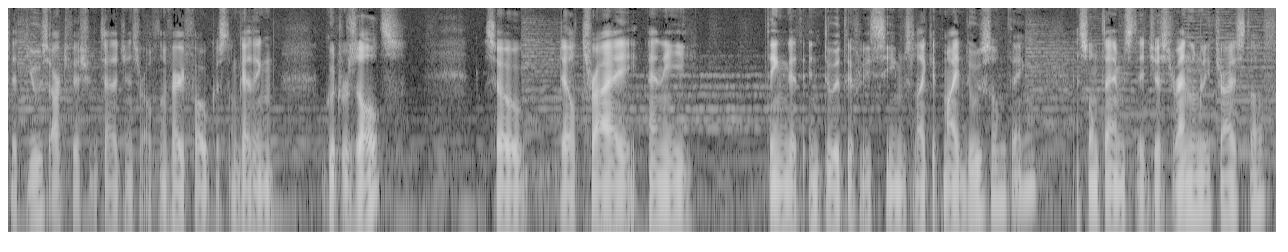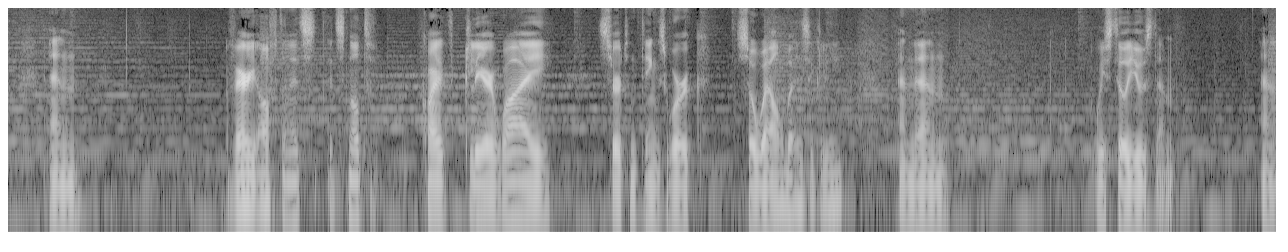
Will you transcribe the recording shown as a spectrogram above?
that use artificial intelligence are often very focused on getting good results. So they'll try anything that intuitively seems like it might do something, and sometimes they just randomly try stuff, and very often it's it's not quite clear why certain things work so well, basically, and then we still use them, and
